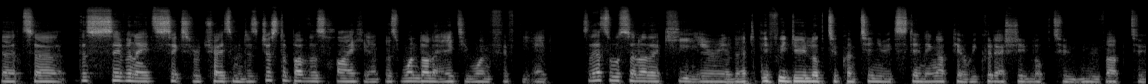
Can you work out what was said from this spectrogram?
that uh, this 786 retracement is just above this high here, this $1.8158. So that's also another key area that if we do look to continue extending up here, we could actually look to move up to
